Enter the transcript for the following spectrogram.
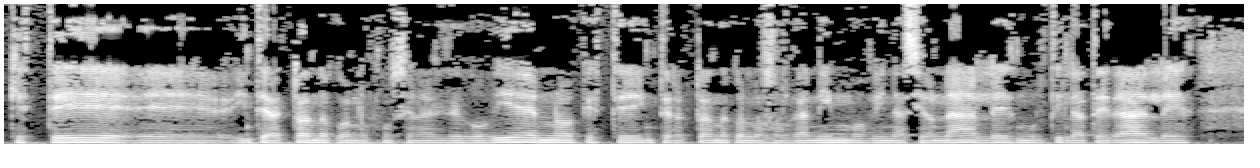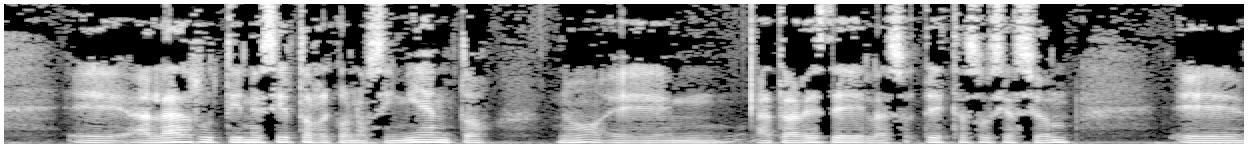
que esté eh, interactuando con los funcionarios de gobierno, que esté interactuando con los organismos binacionales, multilaterales. Eh, Alasru tiene cierto reconocimiento ¿no? Eh, a través de, de esta asociación. Eh,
